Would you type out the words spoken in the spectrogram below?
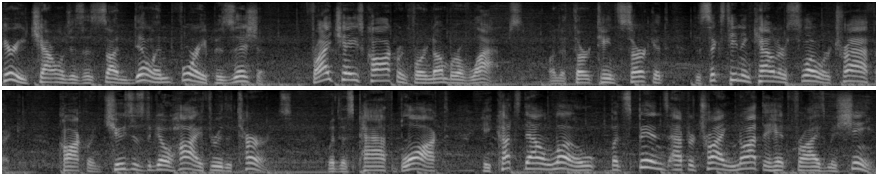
Here he challenges his son Dylan for a position. Fry chased Cochran for a number of laps. On the 13th circuit, the 16 encounters slower traffic. Cochran chooses to go high through the turns. With his path blocked, he cuts down low, but spins after trying not to hit Fry's machine.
